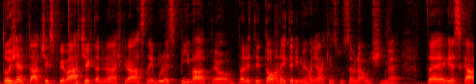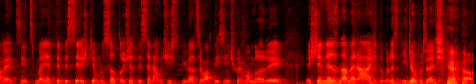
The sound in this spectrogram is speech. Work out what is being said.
to, že ptáček zpěváček tady náš krásný bude zpívat, jo, tady ty tóny, kterými ho nějakým způsobem naučíme, to je hezká věc. Nicméně ty by si ještě musel to, že ty se naučíš zpívat třeba písničku nebo melodii, ještě neznamená, že to bude znít dobře, že jo,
